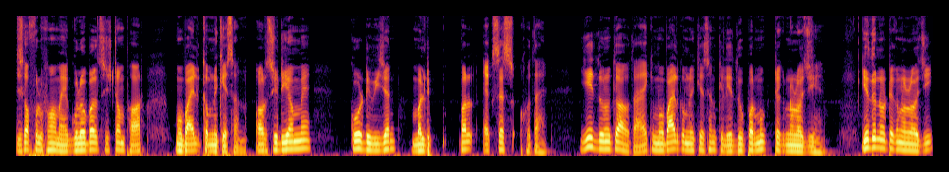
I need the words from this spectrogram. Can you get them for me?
जिसका फुल फॉर्म है global system for mobile communication और सी डी एम में कोर डिवीज़न मल्टीपल एक्सेस होता है। ये दोनों क्या होता है कि मोबाइल कम्युनिकेशन के लिए दो प्रमुख टेक्नोलॉजी हैं। ये दोनों टेक्नोलॉजी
